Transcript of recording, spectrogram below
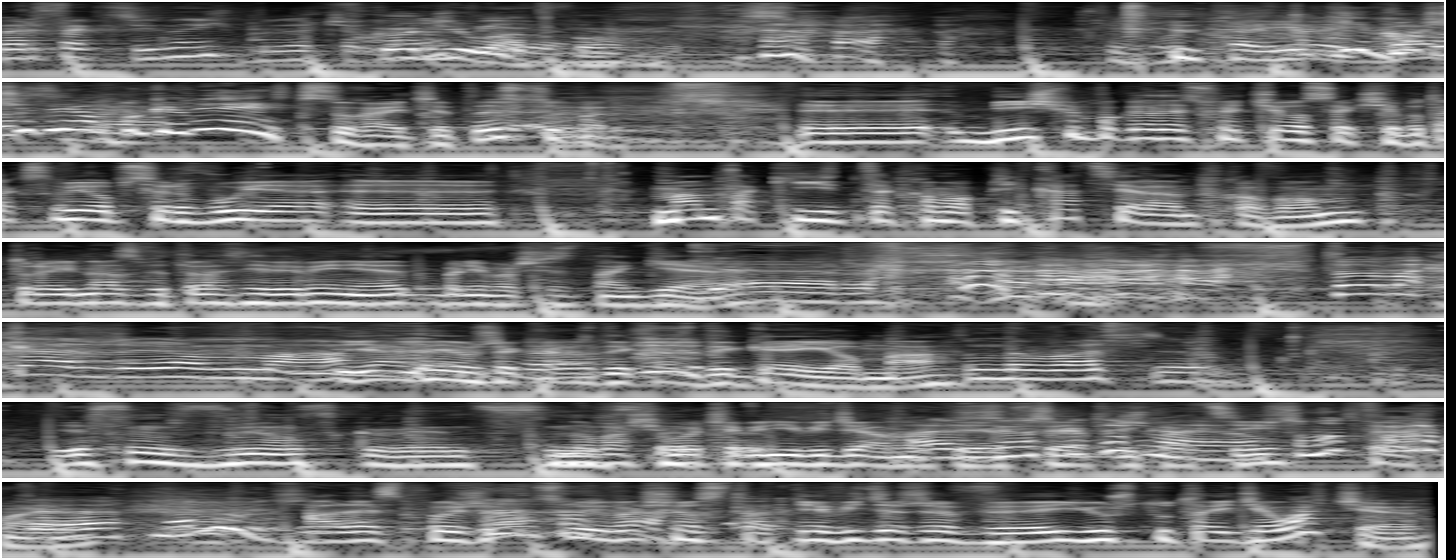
Perfekcyjność, byle czego Wchodzi nie łatwo. I gości to ja mogę mieć, słuchajcie, to jest super. E, mieliśmy pogadać, słuchajcie, o seksie, bo tak sobie obserwuję, e, mam taki, taką aplikację randkową, której nazwy teraz nie wymienię, ponieważ jest na G. To chyba każdy ją ma. Ja wiem, że każdy, każdy gej ją ma. No właśnie. Jestem w związku, więc... No właśnie, bo ciebie nie widziałem na Ale tej, w związku też mają, aplikacji. są Też otwarte mają. na ludzi. Ale spojrzałem sobie właśnie ostatnio, widzę, że wy już tutaj działacie.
